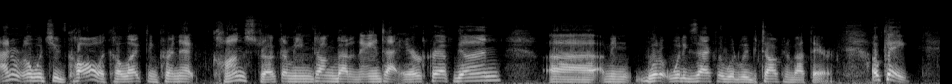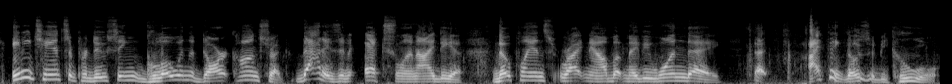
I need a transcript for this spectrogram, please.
I don't know what you'd call a collect and connect construct. I mean, talking about an anti-aircraft gun. Uh, I mean, what, what exactly would we be talking about there? Okay, any chance of producing glow-in-the-dark construct? That is an excellent idea. No plans right now, but maybe one day. That, I think those would be cool.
